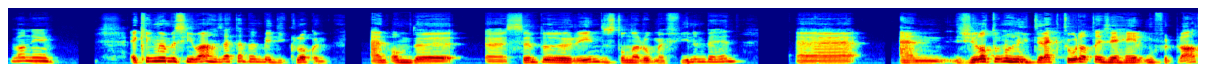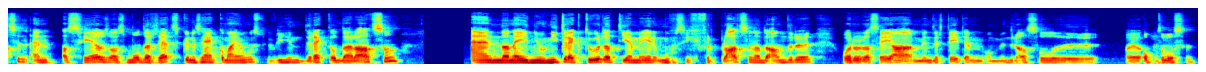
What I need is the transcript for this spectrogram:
Wel nu. Ik ging me misschien wel gezet hebben bij die klokken. En om de eh, simpele reden, ze stond daar ook met vier in het begin. Eh, en Gilles had ook nog niet direct door dat hij zich eigenlijk moet verplaatsen. En als jij ons als mod daar zet, kunnen zeggen, kom maar jongens, we vliegen direct op dat raadsel. En dan heb je nog niet direct door dat hij hem eigenlijk moet zich verplaatsen naar de andere, waardoor dat zij ja, minder tijd hebben om hun raadsel eh, eh, op te lossen.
